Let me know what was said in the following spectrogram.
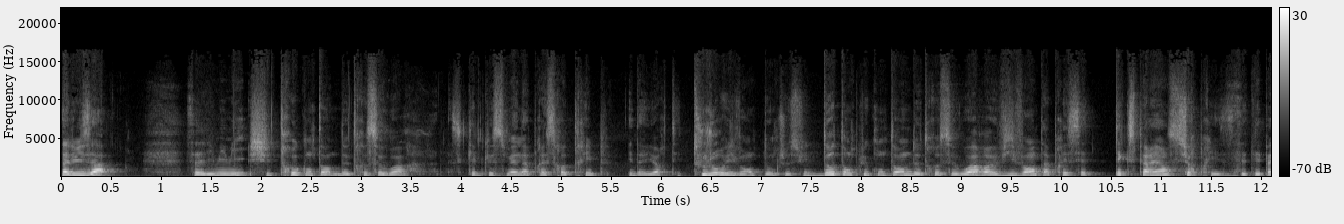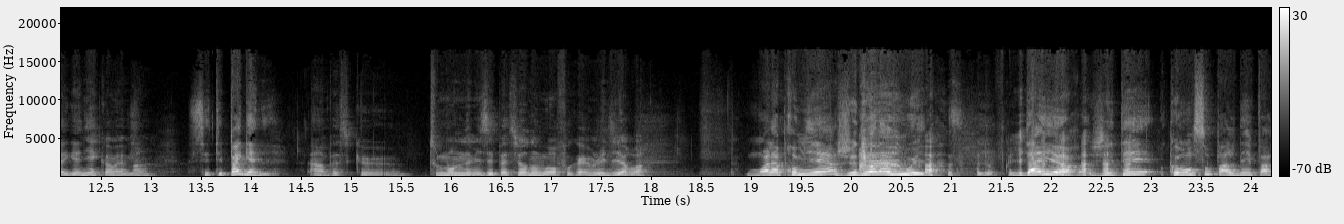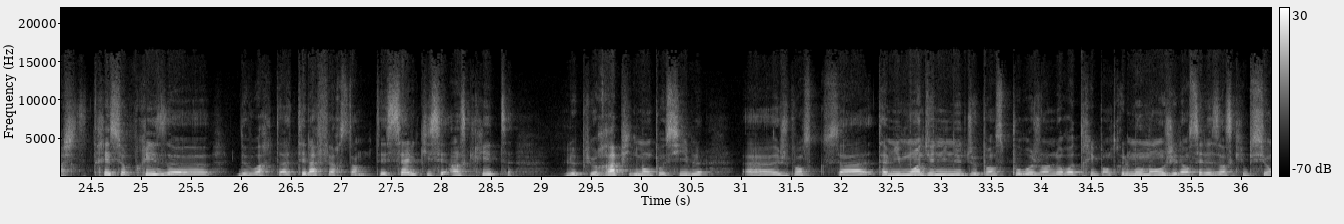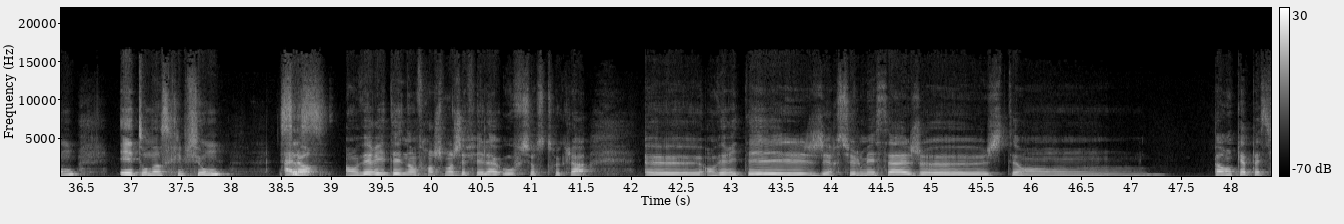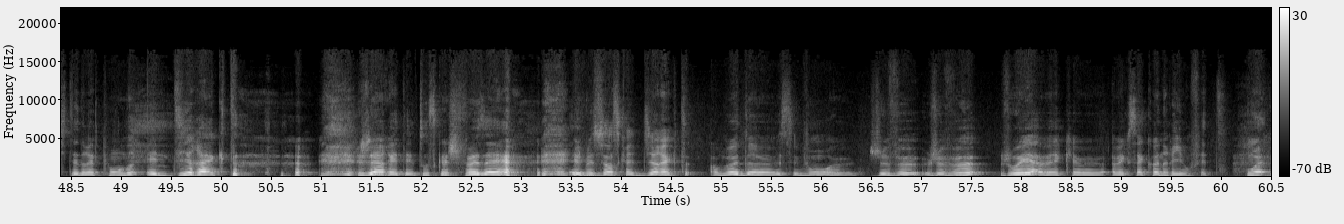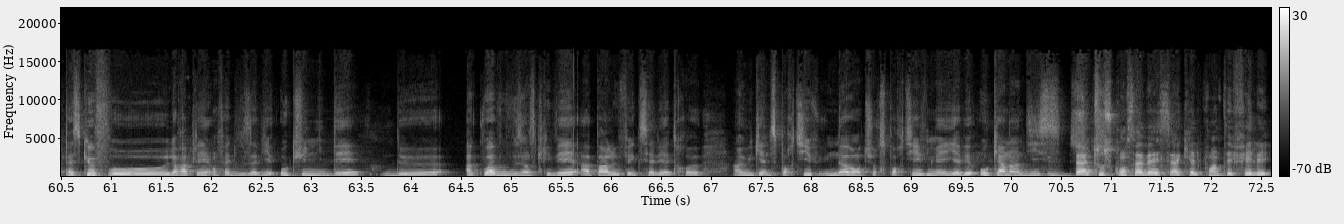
Salut Isa, Salut Mimi. je suis trop contente de te recevoir. C'est quelques semaines après ce road trip. Et d'ailleurs, tu es toujours vivante, donc je suis d'autant plus contente de te recevoir euh, vivante après cette expérience surprise. C'était pas gagné quand même, hein, C'était pas gagné. Hein, parce que tout le monde ne misait pas sur nous, il faut quand même le dire. hein. Moi, la première, je dois l'avouer. Ah. D'ailleurs, j'étais, commençons par le départ, j'étais très surprise euh, de voir, ta- t'es la first, hein. t'es celle qui s'est inscrite le plus rapidement possible. Euh, je pense que ça, t'as mis moins d'une minute, je pense, pour rejoindre le road trip entre le moment où j'ai lancé les inscriptions et ton inscription. Ça, Alors, en vérité, non, franchement, j'ai fait la ouf sur ce truc-là. Euh, en vérité, j'ai reçu le message, euh, j'étais en... pas en capacité de répondre et direct, j'ai arrêté tout ce que je faisais et je me suis inscrite direct en mode euh, c'est bon, euh, je veux, je veux jouer avec, euh, avec sa connerie en fait. ouais, parce que faut le rappeler, en fait, vous aviez aucune idée de à quoi vous vous inscrivez, à part le fait que ça allait être un week-end sportif, une aventure sportive, mais il n'y avait aucun indice. Bah, sur tout ce qu'on savait, c'est à quel point t'es fêlé,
